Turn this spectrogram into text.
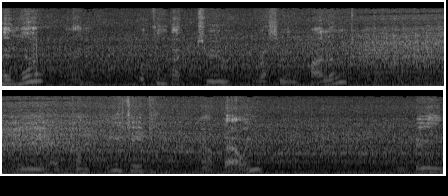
Hello and welcome back to Rathlin Island. We have completed our ploughing. We've been,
